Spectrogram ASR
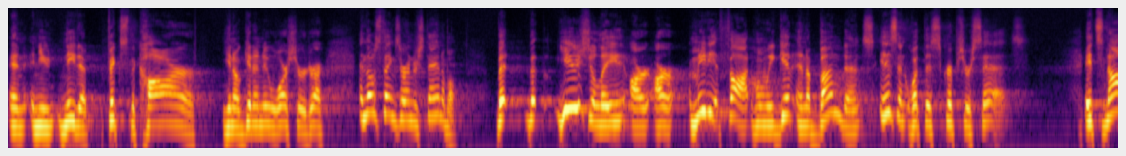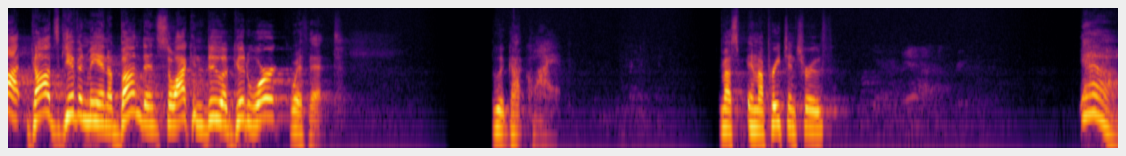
and, and you need to fix the car or, you know, get a new washer or dryer. And those things are understandable. But, but usually, our, our immediate thought when we get an abundance isn't what this scripture says. It's not, God's given me an abundance so I can do a good work with it. Ooh, it got quiet. Am I, am I preaching truth? Yeah.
